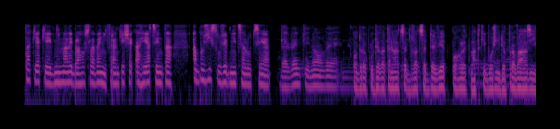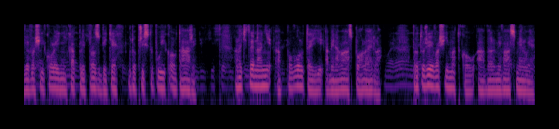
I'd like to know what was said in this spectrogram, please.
tak jak jej vnímali blahoslavení František a Hyacinta a boží služebnice Lucie. Od roku 1929 pohled Matky Boží doprovází ve vaší kolejní kapli prozby těch, kdo přistupují k oltáři. Hleďte na ní a povolte jí, aby na vás pohlédla, protože je vaší matkou a velmi vás miluje.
